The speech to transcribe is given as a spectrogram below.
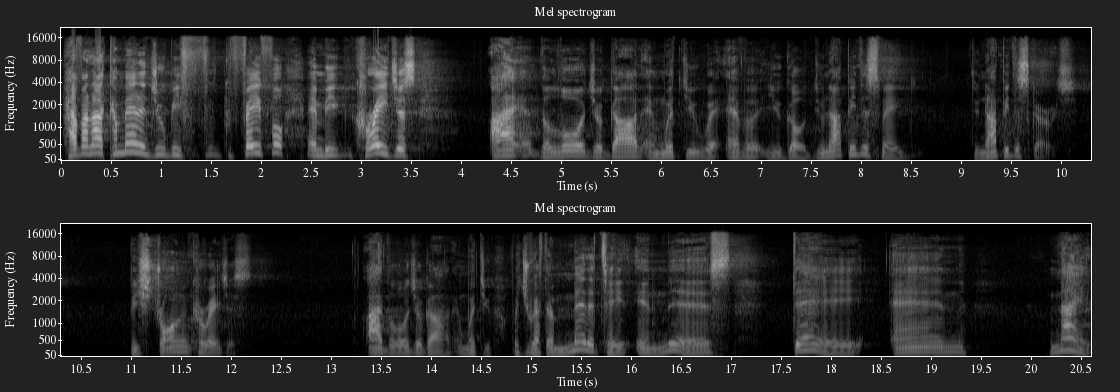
Have I not commanded you, be faithful and be courageous? I the Lord your God am with you wherever you go. Do not be dismayed. Do not be discouraged. Be strong and courageous. I, the Lord your God, am with you. But you have to meditate in this day and night.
